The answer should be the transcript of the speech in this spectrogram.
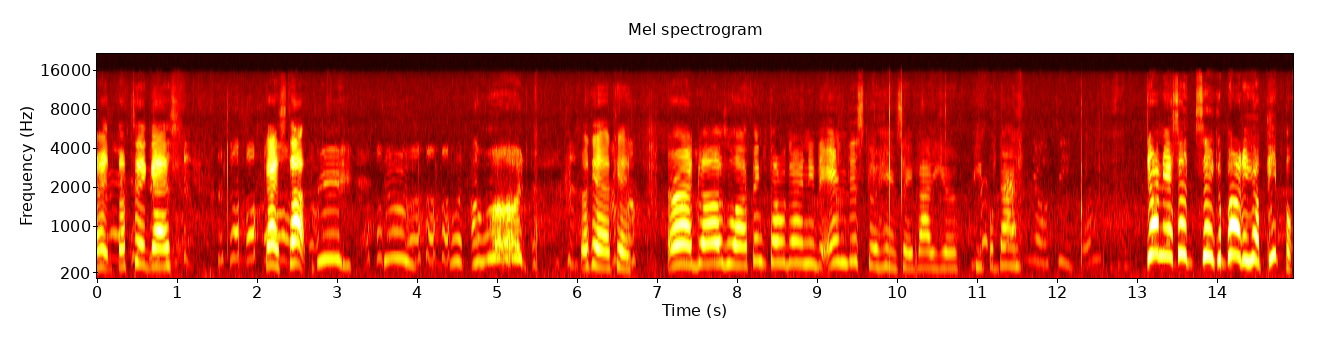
Alright, that's it, guys. Guys, stop. Three, two, one. Okay, okay. Alright, guys. Well, I think that we're going to need to end this. Go ahead and say bye to your people, Donnie. No, see, boy. Johnny, I said say goodbye to your people.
